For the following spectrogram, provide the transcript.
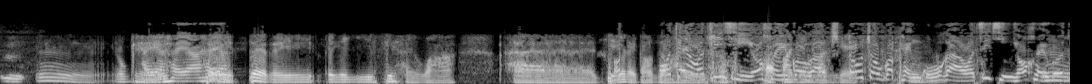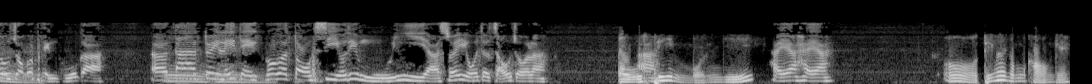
嗯，嗯，OK。係啊係啊係啊即係即係你你嘅意思係話誒自己嚟講就我即係我之前有去過噶，都做過評估噶。我之前有去過，嗯都做過評估噶。誒、嗯但係對你哋嗰個導師有啲唔滿意啊，所以我就走咗啦。導師唔滿意？係啊係啊。哦，點解咁講嘅？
